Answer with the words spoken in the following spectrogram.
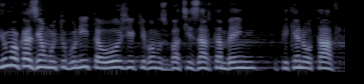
E uma ocasião muito bonita hoje que vamos batizar também o pequeno Otávio.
